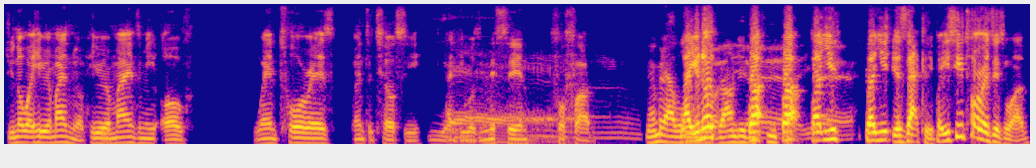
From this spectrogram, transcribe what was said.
Do you know what he reminds me of? He hmm. reminds me of when Torres went to Chelsea and he was missing for fun. Remember that one? Like you know, rounded but up- but but you but you exactly. But you see Torres' is one.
